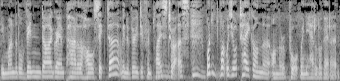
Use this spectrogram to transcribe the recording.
in one little Venn diagram part of the whole sector, in a very different place to us. What did, what was your take on the on the report when you had a look at it?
